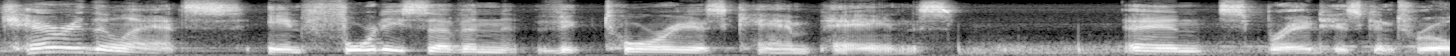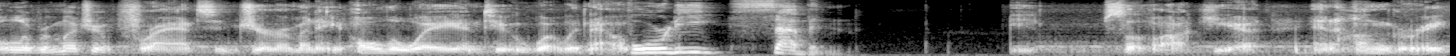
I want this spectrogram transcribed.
carried the lance in 47 victorious campaigns and spread his control over much of France and Germany, all the way into what would now 47 Slovakia and Hungary.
